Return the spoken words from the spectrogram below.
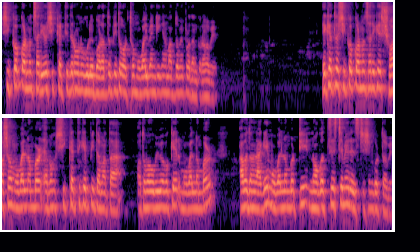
শিক্ষক কর্মচারী ও শিক্ষার্থীদের অনুকূলে বরাদ্দকৃত অর্থ মোবাইল ব্যাংকিংয়ের মাধ্যমে প্রদান করা হবে। এক্ষেত্রে শিক্ষক কর্মচারীকে স্ব স্ব মোবাইল নম্বর এবং শিক্ষার্থীকে পিতামাতা অথবা অভিভাবকের মোবাইল নম্বর আবেদনের আগে মোবাইল নম্বরটি নগদ সিস্টেমে রেজিস্ট্রেশন করতে হবে।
